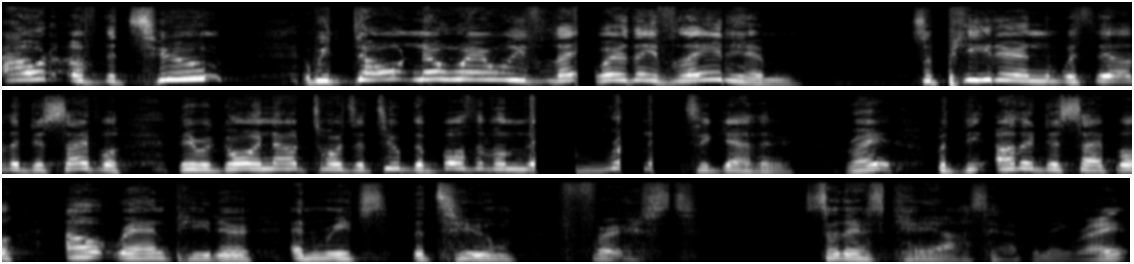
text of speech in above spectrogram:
out of the tomb. And we don't know where we've la- where they've laid him. So Peter and with the other disciple, they were going out towards the tomb. The both of them they running together, right? But the other disciple outran Peter and reached the tomb first. So there's chaos happening, right?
